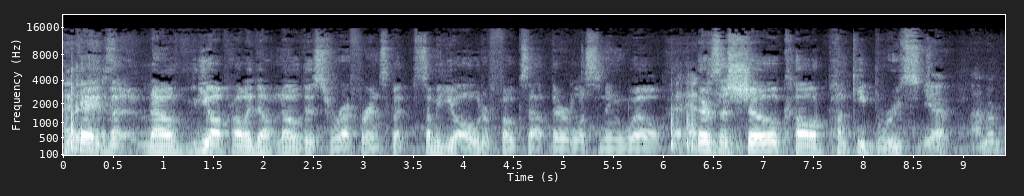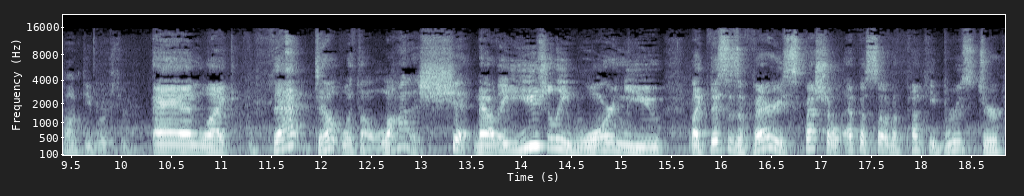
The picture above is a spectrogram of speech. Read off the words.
okay, the, now you all probably don't know this reference, but some of you older folks out there listening will. That had There's a show called Punky Brewster. Yep. I remember Punky Brewster. and like that dealt with a lot of shit. Now they usually warn you like this is a very special episode of Punky Brewster,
